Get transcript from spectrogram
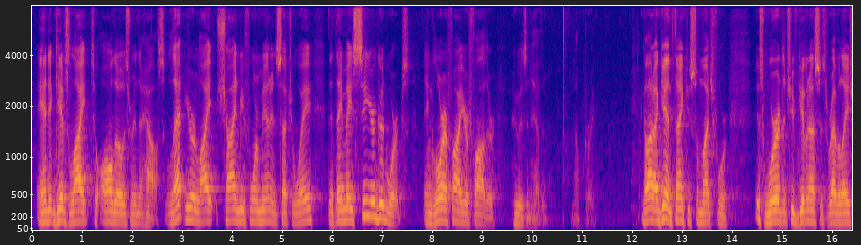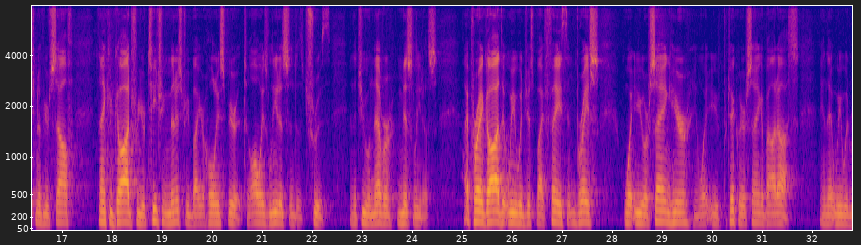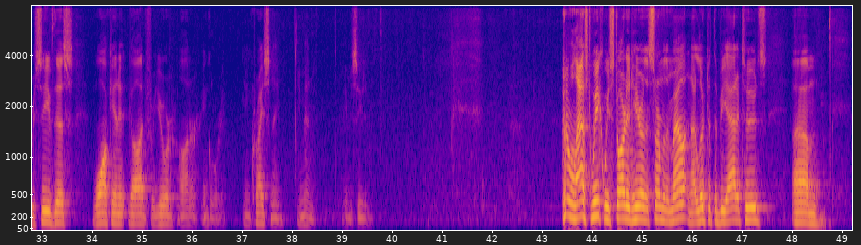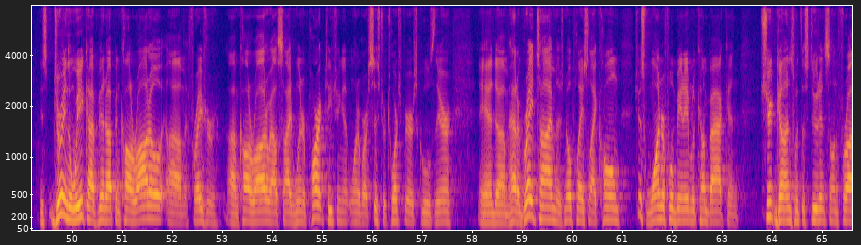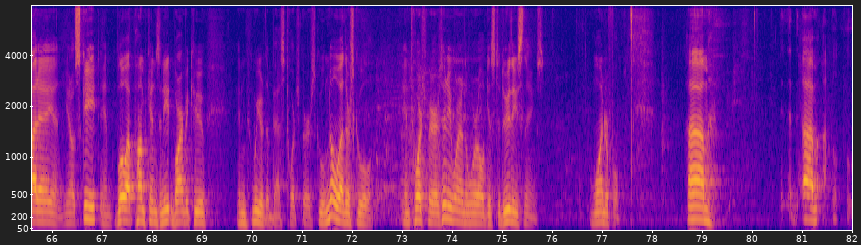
And it gives light to all those who are in the house. Let your light shine before men in such a way that they may see your good works and glorify your Father who is in heaven. God, again, thank you so much for this word that you've given us, this revelation of yourself. Thank you, God, for your teaching ministry by your Holy Spirit to always lead us into the truth and that you will never mislead us. I pray, God, that we would just by faith embrace what you are saying here and what you particularly are saying about us, and that we would receive this, walk in it, God, for your honor and glory. In Christ's name, amen. You may be seated. well, last week we started here in the Sermon on the Mount, and I looked at the Beatitudes. Um, during the week, I've been up in Colorado, um, Fraser, um, Colorado, outside Winter Park, teaching at one of our sister torchbearer schools there, and um, had a great time. There's no place like home. Just wonderful being able to come back and shoot guns with the students on Friday, and you know, skeet and blow up pumpkins and eat barbecue. And we are the best torchbearer school. No other school and torchbearers anywhere in the world gets to do these things. Wonderful. Um, um,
